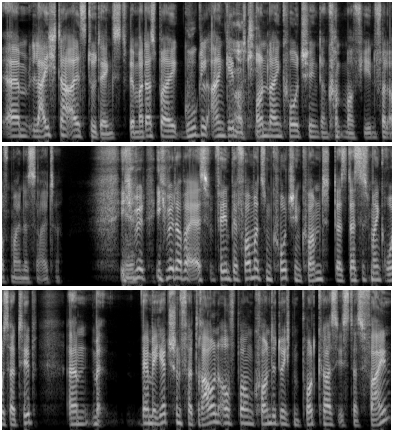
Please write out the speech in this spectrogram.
ähm, leichter als du denkst. Wenn man das bei Google eingibt, okay. Online-Coaching, dann kommt man auf jeden Fall auf meine Seite. Ich ja. würde ich würd aber erst, bevor man zum Coaching kommt, das, das ist mein großer Tipp, ähm, wenn man jetzt schon Vertrauen aufbauen konnte durch den Podcast, ist das fein.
